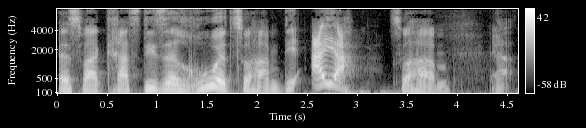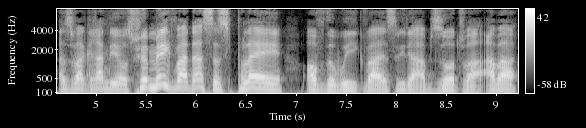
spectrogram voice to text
Es war krass, diese Ruhe zu haben, die Eier zu haben. Ja, Es war grandios. Für mich war das das Play of the Week, weil es wieder absurd war. Aber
